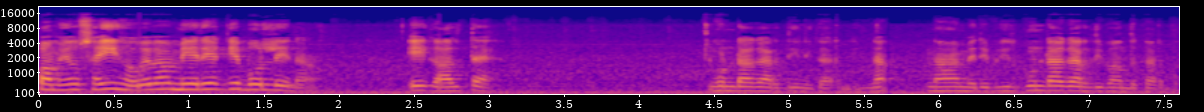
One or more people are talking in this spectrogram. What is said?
ਭਾਵੇਂ ਉਹ ਸਹੀ ਹੋਵੇ ਪਰ ਮੇਰੇ ਅੱਗੇ ਬੋਲੇ ਨਾ। ਇਹ ਗਲਤ ਹੈ। ਗੁੰਡਾਗਰਦੀ ਨਹੀਂ ਕਰਨੀ। ਨਾ ਨਾ ਮੇਰੇ ਵੀਰ, ਗੁੰਡਾਗਰਦੀ ਬੰਦ ਕਰ ਦੋ।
